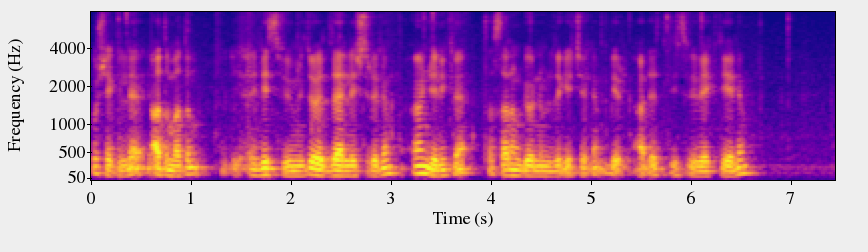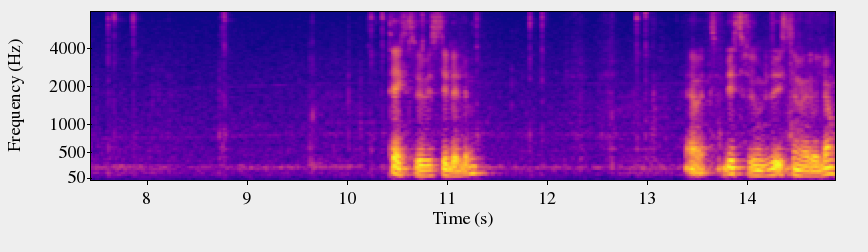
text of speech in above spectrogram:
Bu şekilde adım adım list view'imizi özelleştirelim. Öncelikle tasarım görünümüze geçelim. Bir adet list view ekleyelim. Text view'i silelim. Evet, list view'imize isim verelim.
